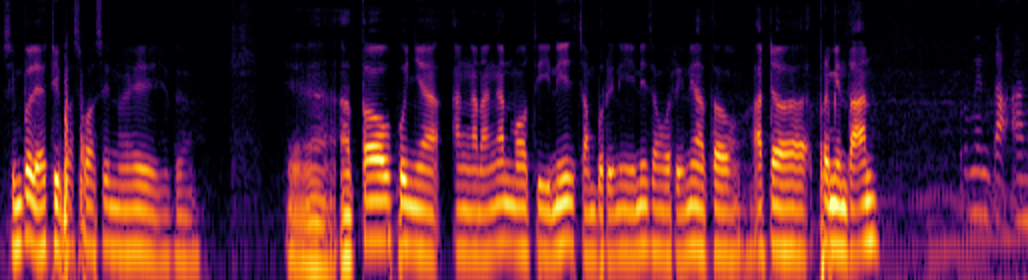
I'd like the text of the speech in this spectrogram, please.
simpel ya dipas-pasin we gitu ya atau punya angan-angan mau di ini campur ini ini campur ini atau ada permintaan Permintaan.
